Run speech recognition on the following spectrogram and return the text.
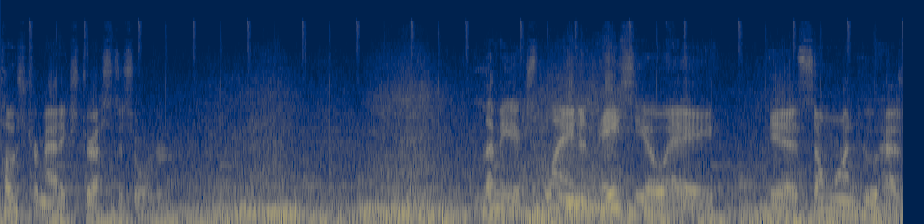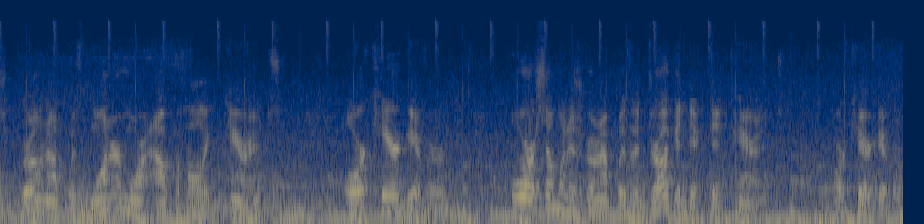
Post-Traumatic Stress Disorder. Let me explain. An ACOA is someone who has grown up with one or more alcoholic parents or caregiver, or someone who's grown up with a drug addicted parent or caregiver.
